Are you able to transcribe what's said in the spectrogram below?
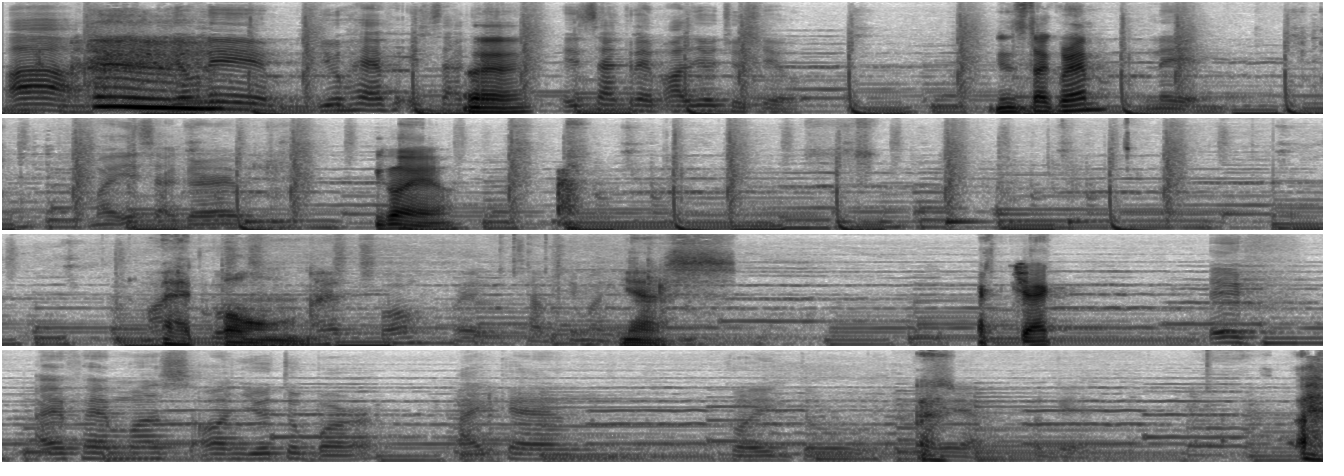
아 형님, you have Instagram? 네. 인스타그램 알려 주세요. 인스타그램 네. My Instagram. 이거예요. 맷봉. Yes. Check, check. If I famous on YouTuber, I can going to Korea again.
